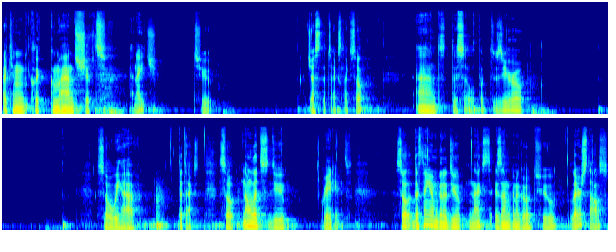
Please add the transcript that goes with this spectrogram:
I can click Command Shift NH to adjust the text like so and this I will put to zero. So we have the text. So now let's do gradients. So the thing I'm going to do next is I'm going to go to layer styles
